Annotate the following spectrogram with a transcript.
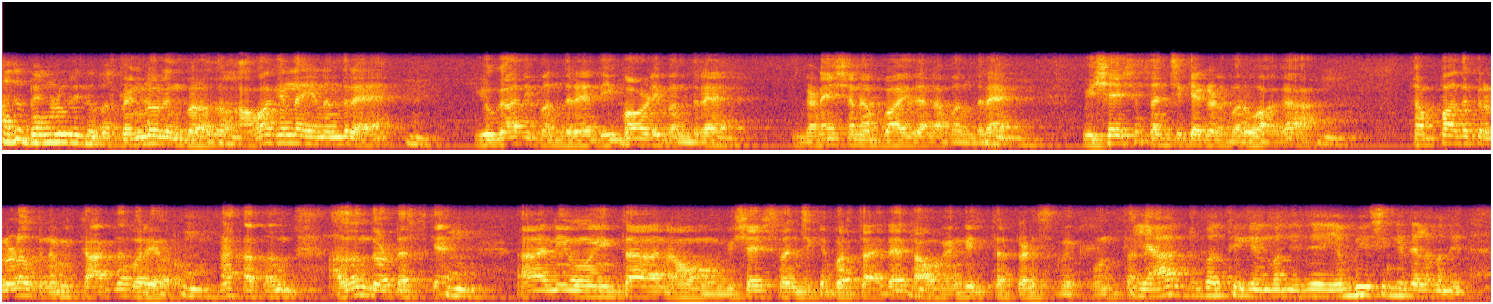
ಅದು ಬೆಂಗಳೂರಿಂದ ಬರೋದು ಬೆಂಗಳೂರಿಂದ ಬರೋದು ಅವಾಗೆಲ್ಲ ಏನಂದ್ರೆ. ಯುಗಾದಿ ಬಂದ್ರೆ ದೀಪಾವಳಿ ಬಂದ್ರೆ ಗಣೇಶನ ಹಬ್ಬ ಇದೆಲ್ಲ ಬಂದ್ರೆ ವಿಶೇಷ ಸಂಚಿಕೆಗಳು ಬರುವಾಗ. ಸಂಪಾದಕರುಗಳು ನಮಗೆ ಕಾಗದ ಬರೆಯೋರು. ಅದೊಂದು ಅದೊಂದು ದೊಡ್ಡಸ್ಕೆ ಹ್ಮ್. ನೀವು ಇಂಥ ನಾವು ವಿಶೇಷ ಸಂಚಿಕೆ ಬರ್ತಾ ಇದೆ ತಾವು ಹೆಂಗೆ ಕಳಿಸ್ಬೇಕು ಅಂತ. ಯಾರ್ದು ಬತ್ತಿಗೆ ಬಂದಿದೆ? ಎಂ ಬಿ ಸಿಂಗ್ ಇದೆಲ್ಲ ಬಂದಿದೆ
